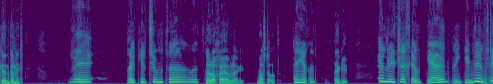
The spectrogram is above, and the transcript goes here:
כן, בני. להגיד שאתה רוצה? אתה לא חייב להגיד, מה שאתה רוצה. אני רוצה. תגיד. אם יש לכם כן, תגיד את זה.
